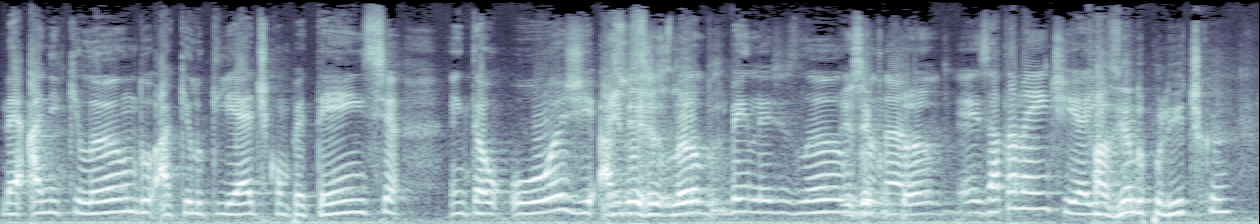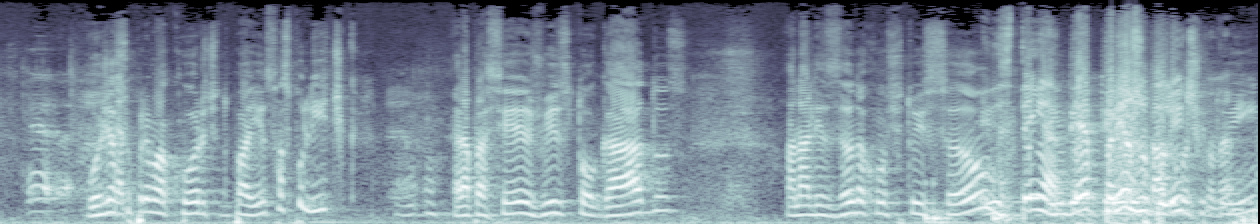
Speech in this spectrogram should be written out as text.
né, aniquilando aquilo que lhe é de competência. Então, hoje... Vem legislando. Vem legislando. Executando. Né? Exatamente. Aí, Fazendo política. É, hoje a é, Suprema Corte do país faz política. Era para ser juízes togados analisando a Constituição. Eles têm até preso político, né?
